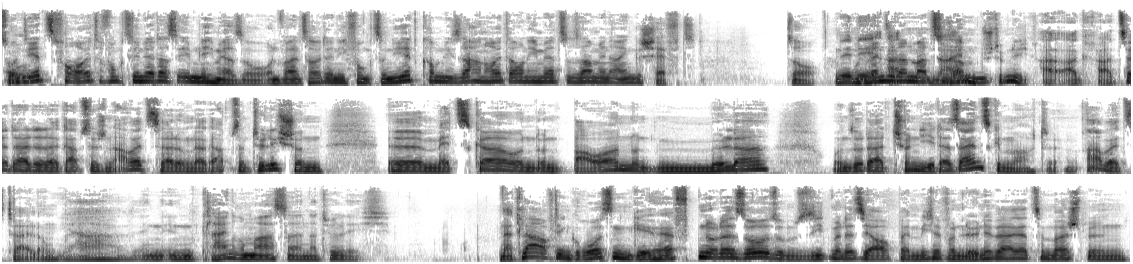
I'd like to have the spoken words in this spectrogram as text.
so- und jetzt von heute funktioniert das eben nicht mehr so. Und weil es heute nicht funktioniert, kommen die Sachen heute auch nicht mehr zusammen in ein Geschäft. So. Nee, und nee, wenn sie dann mal zusammen Nein, stimmt nicht. Agrarzeitalter, da gab es ja schon Arbeitsteilung. Da gab es natürlich schon äh, Metzger und, und Bauern und Müller und so. Da hat schon jeder seins gemacht. Arbeitsteilung. Ja, in, in kleinerem Maße natürlich. Na klar, auf den großen Gehöften oder so, so sieht man das ja auch bei Michael von Löhneberger zum Beispiel, ein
